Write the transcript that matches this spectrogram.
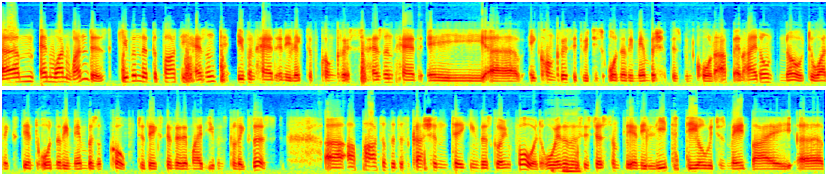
Um, and one wonders, given that the party hasn't even had an elective Congress, hasn't had a uh, a Congress at which its ordinary membership has been called up, and I don't know to what extent ordinary members of COPE, to the extent that they might even still exist, uh, are part of the discussion taking this going forward, or whether mm-hmm. this is just simply an elite deal which is made by uh,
